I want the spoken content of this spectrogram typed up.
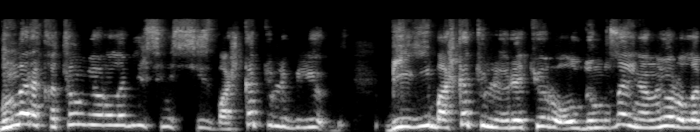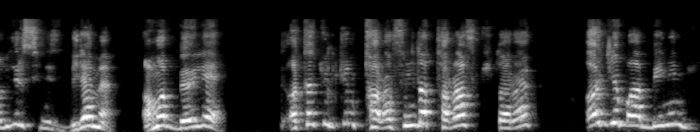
bunlara katılmıyor olabilirsiniz. Siz başka türlü biliyor bilgiyi başka türlü üretiyor olduğumuza inanıyor olabilirsiniz. Bilemem. Ama böyle Atatürk'ün tarafında taraf tutarak acaba benim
